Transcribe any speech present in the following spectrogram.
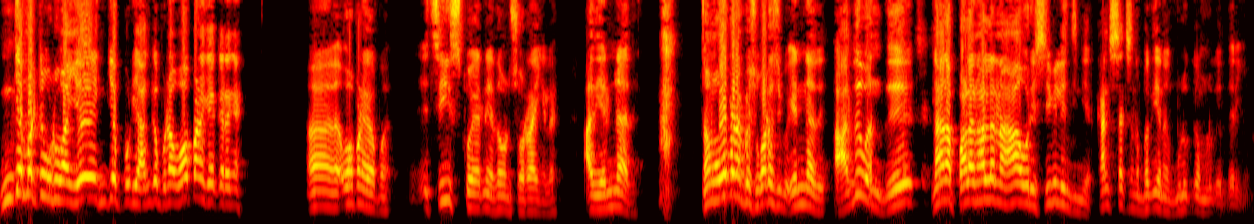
இங்க மட்டும் விடுவாங்க. ஏ இங்க போடி அங்க போனா ஓப்பனை கேட்கறேங்க ஓப்பனை கேட்பேன் சி ஸ்கொயர்னு ஏதோ ஒன்று சொல்றாங்களே அது என்ன அது? நம்ம ஓப்பனா பேசி உடச்சு என்னது? அது வந்து நான் பல நாளில் நான் ஒரு சிவில் இன்ஜினியர் கன்ஸ்ட்ரக்ஷனை பத்தி எனக்கு முழுக்க முழுக்க தெரியும்.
